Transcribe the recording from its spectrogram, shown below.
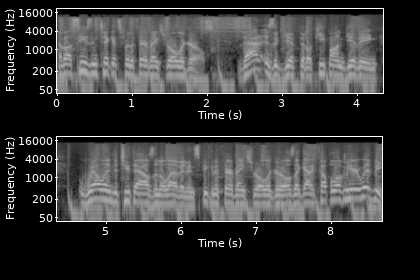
How about season tickets for the Fairbanks Roller Girls? That is a gift that'll keep on giving well into 2011. And speaking of Fairbanks Roller Girls, I got a couple of them here with me.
